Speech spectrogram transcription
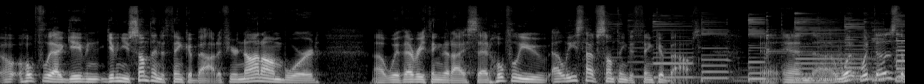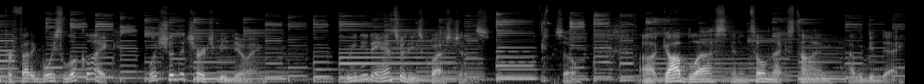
hopefully I've given given you something to think about. If you're not on board uh, with everything that I said, hopefully you at least have something to think about. And uh, what what does the prophetic voice look like? What should the church be doing? We need to answer these questions. So, uh, God bless, and until next time, have a good day.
